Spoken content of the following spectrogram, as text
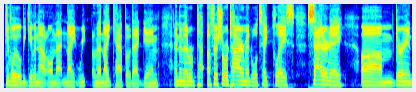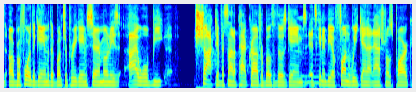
giveaway will be given out on that night on the nightcap of that game, and then the official retirement will take place Saturday um, during or before the game with a bunch of pregame ceremonies. I will be shocked if it's not a packed crowd for both of those games. It's going to be a fun weekend at Nationals Park.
